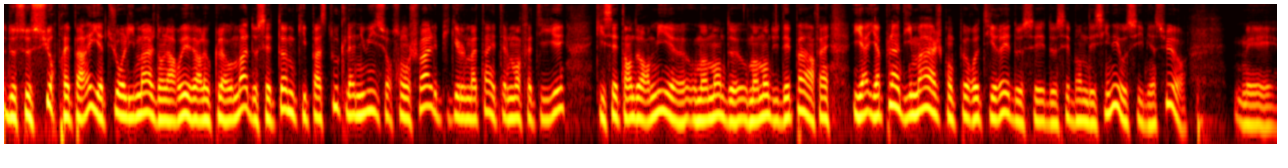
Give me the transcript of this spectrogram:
de, se surpréparer. Il y a toujours l'image dans la rue vers l'Oklahoma de cet homme qui passe toute la nuit sur son cheval et puis qui le matin est tellement fatigué qu'il s'est endormi euh, au, moment de, au moment du départ. Enfin, il y a, il y a plein d'images qu'on peut retirer de ces, de ces bandes dessinées aussi, bien sûr mais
